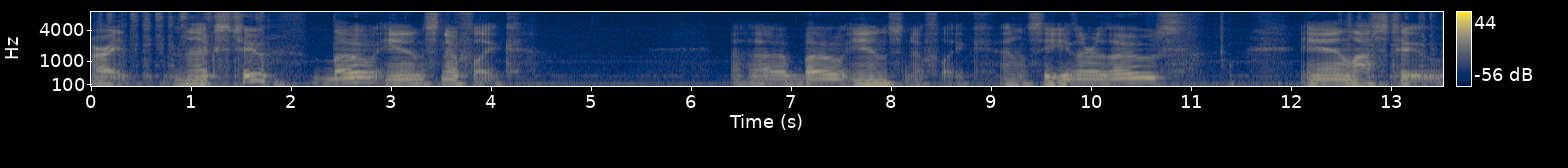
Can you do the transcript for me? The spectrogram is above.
Alright, next two. Bow and snowflake. Uh, bow and snowflake. I don't see either of those. And last two.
